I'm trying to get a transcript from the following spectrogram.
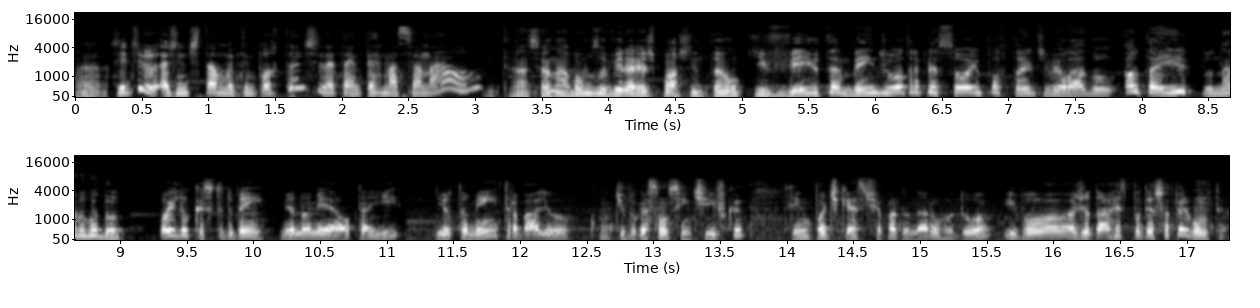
Ah, ah. Gente, a gente tá muito importante, né? Tá internacional. Internacional. Vamos ouvir a resposta, então, que veio também de outra pessoa importante, veio lá do Altair, do Naro Rodô. Oi Lucas, tudo bem? Meu nome é Altair e eu também trabalho com divulgação científica. Tenho um podcast chamado Naru Rodô e vou ajudar a responder sua pergunta.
